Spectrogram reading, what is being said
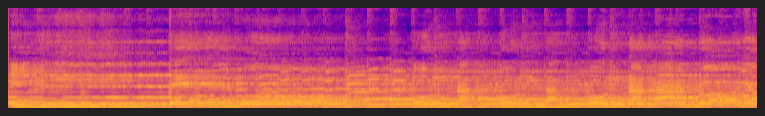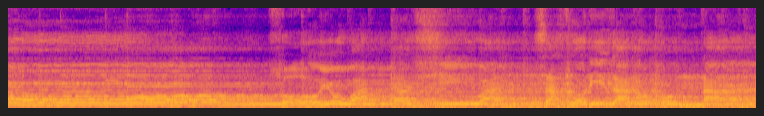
言っても女女女なのよそうよ私はサソリ座の女。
